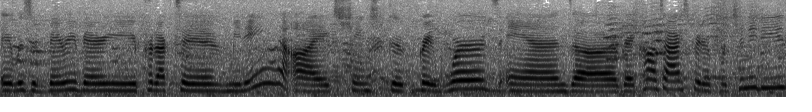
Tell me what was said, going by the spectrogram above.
it was a very, very productive meeting. I exchanged great words and uh, great contacts, great opportunities.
